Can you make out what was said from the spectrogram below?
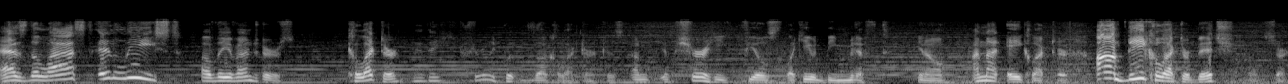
as the last and least of the Avengers. Collector, they should really put the Collector because I'm, I'm sure he feels like he would be miffed. You know, I'm not a collector. I'm the collector, bitch. Oh, sorry.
